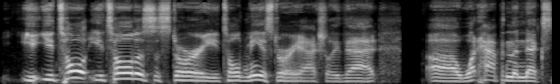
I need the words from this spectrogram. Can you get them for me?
you, you told you told us a story. You told me a story actually that uh, what happened the next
